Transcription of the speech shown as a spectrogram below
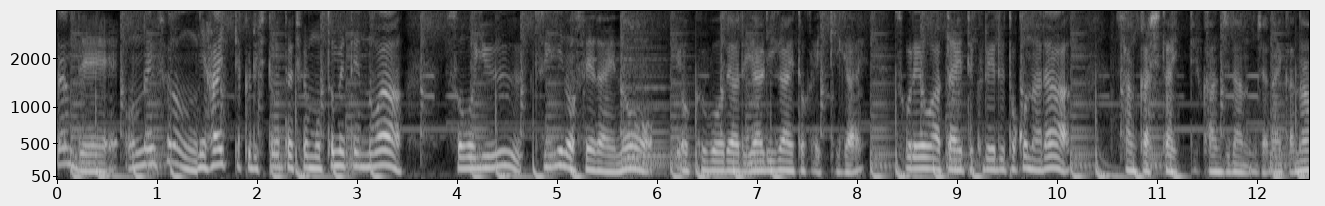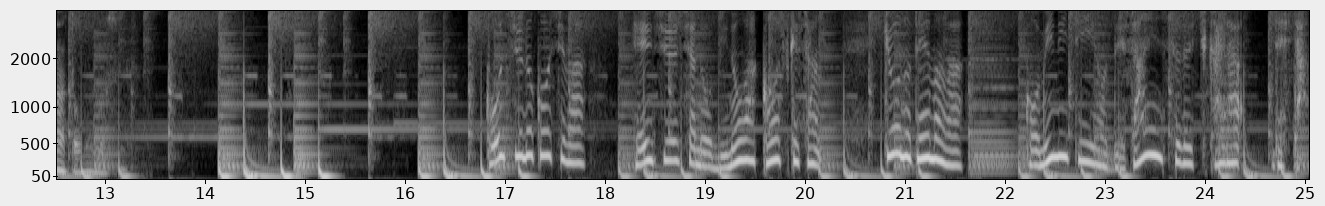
なんでオンラインサロンに入ってくる人たちが求めてるのはそういう次の世代の欲望であるやりがいとか生きがいそれを与えてくれるとこなら参加したいっていう感じなんじゃないかなと思いますね。今週の講師は編集者の箕輪康介さん。今日のテーマはコミュニティをデザインする力でした。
